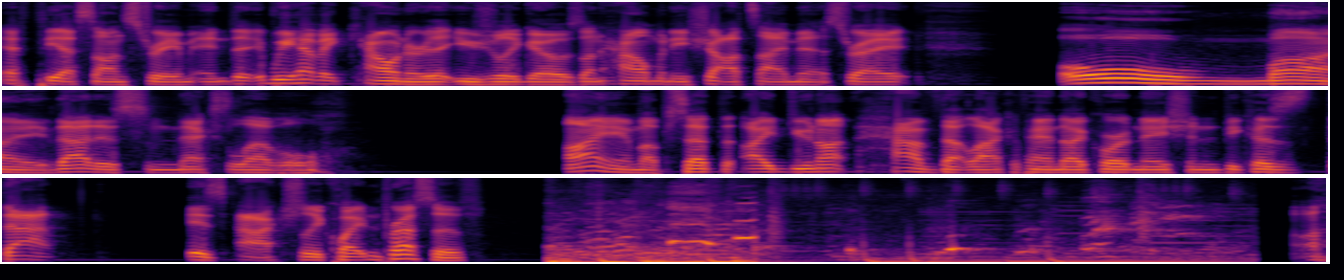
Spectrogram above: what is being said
FPS on stream and th- we have a counter that usually goes on how many shots I miss, right? Oh my, that is some next level. I am upset that I do not have that lack of hand-eye coordination because that is actually quite impressive. Uh,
